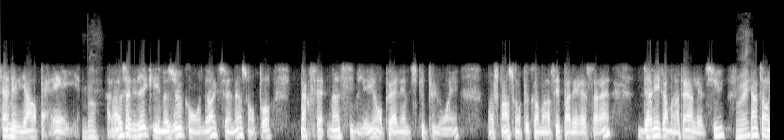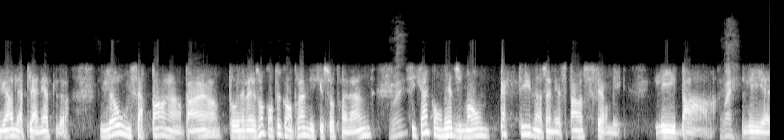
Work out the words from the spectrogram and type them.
s'améliore pareil. Alors ça veut dire que les mesures qu'on a actuellement sont pas parfaitement ciblées. On peut aller un petit peu plus loin. Moi, je pense qu'on peut commencer par les restaurants. Dernier commentaire là-dessus. Quand on regarde la planète, là, là où ça repart en peur, pour une raison qu'on peut comprendre mais qui est surprenante, c'est quand on est du monde pacté dans un espace fermé. Les bars, les, euh,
